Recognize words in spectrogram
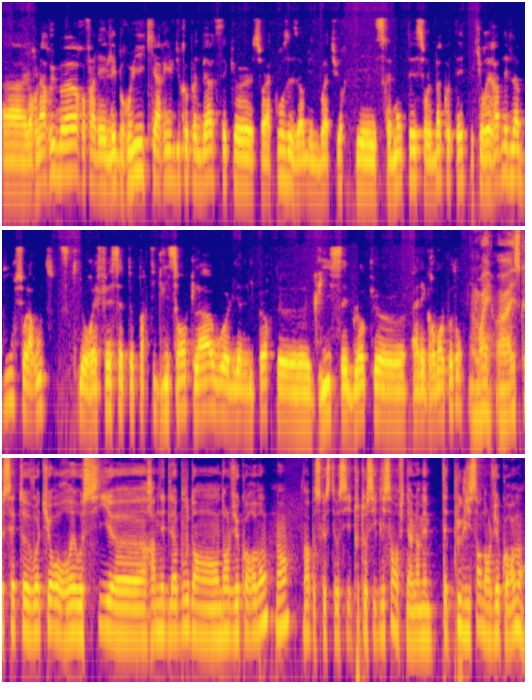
Alors la rumeur, enfin les, les bruits qui arrivent du Koppenberg, c'est que sur la course des hommes, il y a une voiture qui serait montée sur le bas-côté et qui aurait ramené de la boue sur la route, ce qui aurait fait cette partie glissante là où euh, Liane Lippert euh, glisse et bloque euh, allègrement le peloton. Ouais, est-ce que cette voiture aurait aussi ramené de la boue dans, dans le vieux Coromon Non? Non, parce que c'était aussi tout aussi glissant au final, hein, même peut-être plus glissant dans le vieux Coromon.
